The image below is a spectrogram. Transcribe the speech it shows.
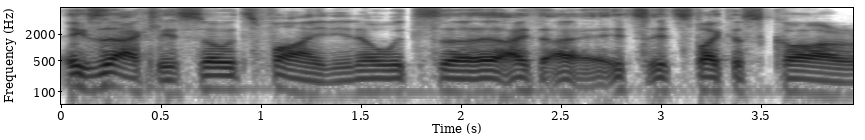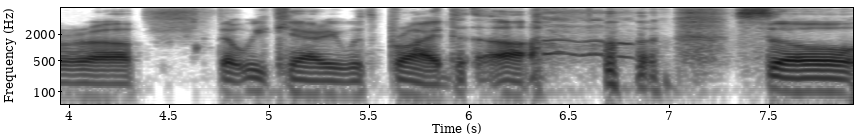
Exactly. So it's fine. You know, it's uh, I, I, it's it's like a scar uh, that we carry with pride. Uh, so,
